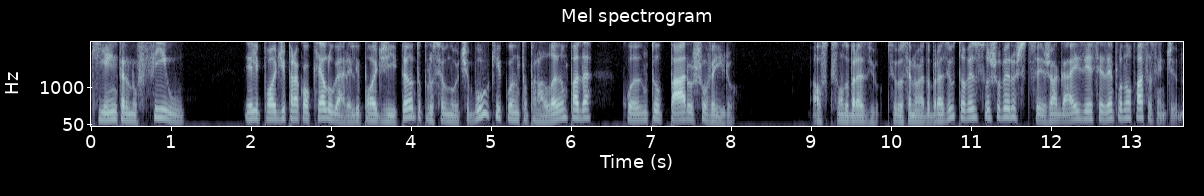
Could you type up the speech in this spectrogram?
que entra no fio, ele pode ir para qualquer lugar. Ele pode ir tanto para o seu notebook, quanto para a lâmpada, quanto para o chuveiro aos que são do Brasil. Se você não é do Brasil, talvez o seu chuveiro seja gás e esse exemplo não faça sentido.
